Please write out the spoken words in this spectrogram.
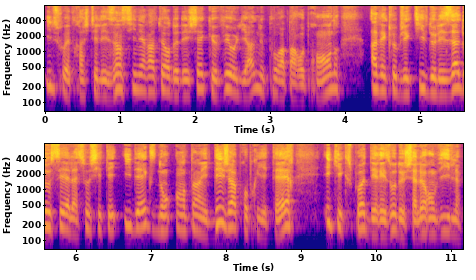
Il souhaite racheter les incinérateurs de déchets que Veolia ne pourra pas reprendre avec l'objectif de les adosser à la société IDEX dont Antin est déjà propriétaire et qui exploite des réseaux de chaleur en ville.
